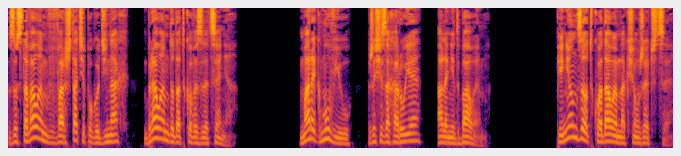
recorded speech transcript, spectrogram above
Zostawałem w warsztacie po godzinach, brałem dodatkowe zlecenia. Marek mówił, że się zacharuje, ale nie dbałem. Pieniądze odkładałem na książeczce.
